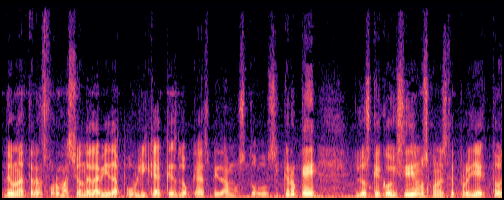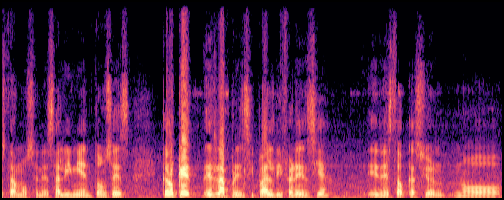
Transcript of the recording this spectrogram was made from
de una transformación de la vida pública, que es lo que aspiramos todos. Y creo que los que coincidimos con este proyecto estamos en esa línea. Entonces, creo que es la principal diferencia. En esta ocasión no,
